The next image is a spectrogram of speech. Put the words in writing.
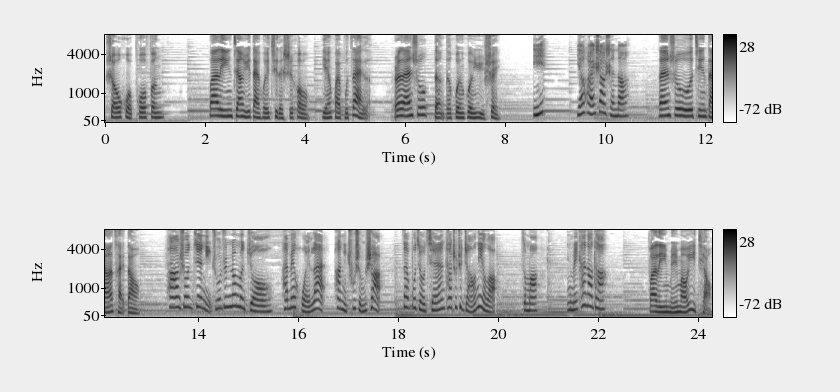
收获颇丰。花灵将鱼带回去的时候，严怀不在了。而兰叔等得昏昏欲睡。咦，严怀上神呢？兰叔无精打采道：“他说见你出去那么久还没回来，怕你出什么事儿。在不久前他出去找你了，怎么，你没看到他？”花灵眉毛一挑，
